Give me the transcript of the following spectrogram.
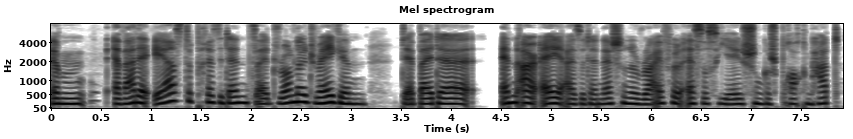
ähm, er war der erste Präsident seit Ronald Reagan, der bei der NRA, also der National Rifle Association, gesprochen hat.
